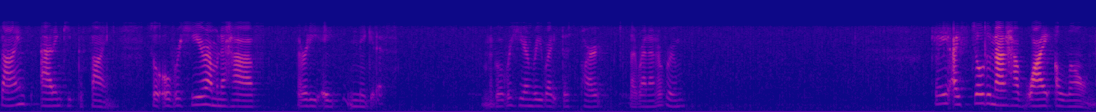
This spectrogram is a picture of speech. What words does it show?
signs, add and keep the sign. So over here, I'm going to have 38 negative. I'm going to go over here and rewrite this part because I ran out of room. Okay, I still do not have y alone.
